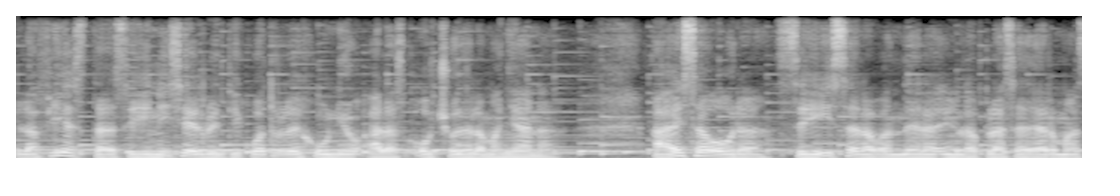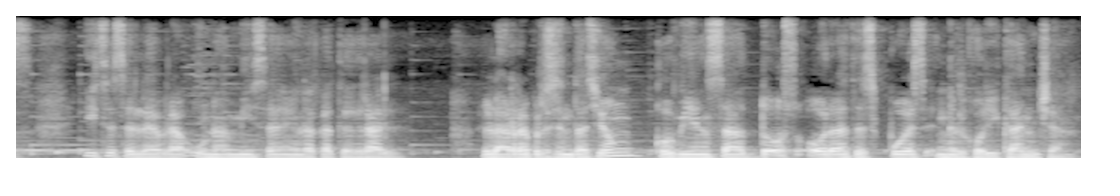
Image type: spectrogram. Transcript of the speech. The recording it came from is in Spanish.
La fiesta se inicia el 24 de junio a las 8 de la mañana. A esa hora se iza la bandera en la Plaza de Armas y se celebra una misa en la catedral. La representación comienza dos horas después en el Coricancha,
